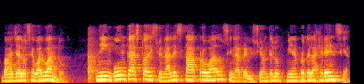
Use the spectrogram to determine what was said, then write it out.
váyalos evaluando. Ningún gasto adicional está aprobado sin la revisión de los miembros de la gerencia.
